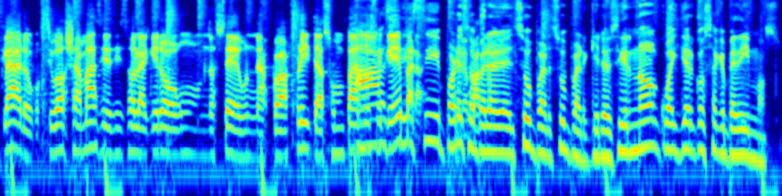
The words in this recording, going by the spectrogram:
Claro, si vos llamás y decís, hola, quiero, un, no sé, unas papas fritas, un pan, no ah, sé qué, sí, para. sí, por eso, pero el súper, súper, quiero decir, no cualquier cosa que pedimos.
